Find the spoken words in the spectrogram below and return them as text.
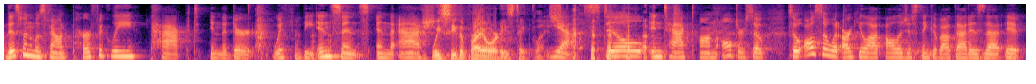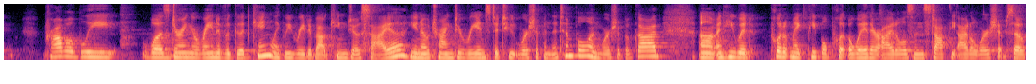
This one was found perfectly packed in the dirt with the incense and the ash We see the priorities take place. yeah, still intact on the altar. So, so also what archaeologists think about that is that it probably was during a reign of a good king, like we read about King Josiah, you know, trying to reinstitute worship in the temple and worship of God, um, and he would put make people put away their idols and stop the idol worship. So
